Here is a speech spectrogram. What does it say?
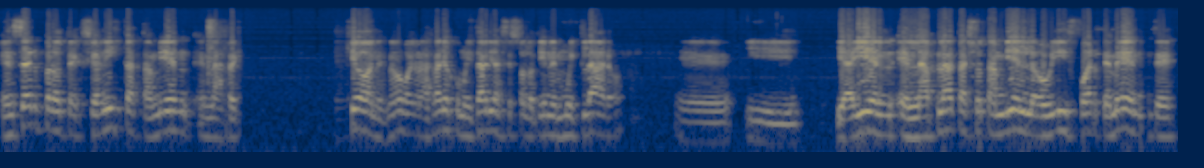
en ser proteccionistas también en las regiones, ¿no? Bueno, las radios comunitarias eso lo tienen muy claro, eh, y, ahí en, La Plata yo también lo vi fuertemente,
